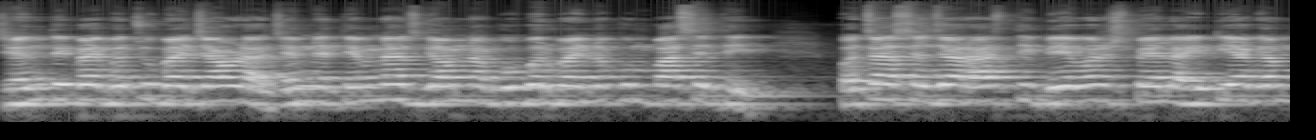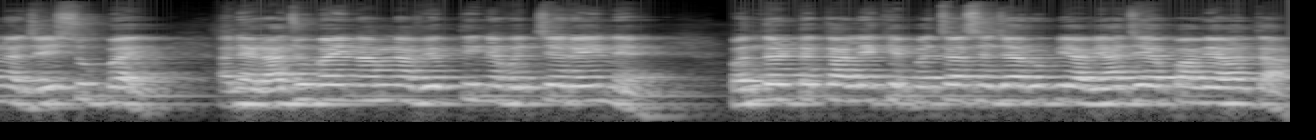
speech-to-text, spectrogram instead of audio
જયંતિભાઈ બચુભાઈ ચાવડા, જેમને તેમના જ ગામના ગોબરભાઈ નકુમ પાસેથી પચાસ હજાર આજથી બે વર્ષ પહેલા ઇટિયા ગામના જયસુખભાઈ અને રાજુભાઈ નામના વ્યક્તિને વચ્ચે રહીને પંદર ટકા લેખે પચાસ હજાર રૂપિયા વ્યાજે અપાવ્યા હતા.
